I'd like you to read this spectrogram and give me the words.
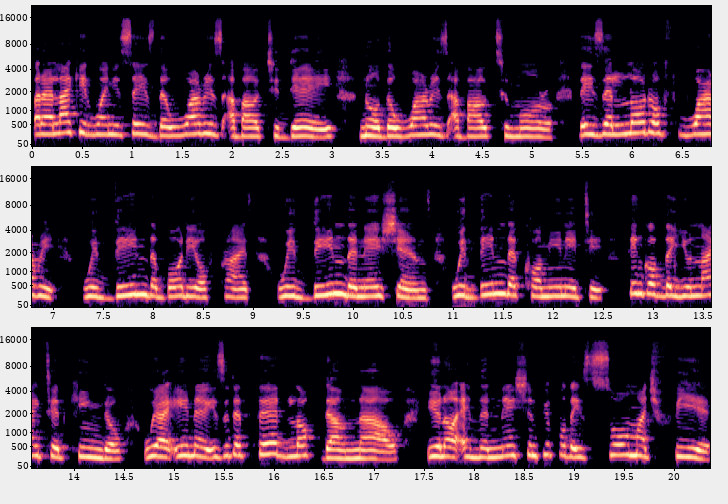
But I like it when it says the worries about today, nor the worries about tomorrow. There's a lot of worry within the body of Christ, within the nations, within the community. Think of the United Kingdom. We are in a, is it a third lockdown now? You know, and the nation, people, there's so much fear.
